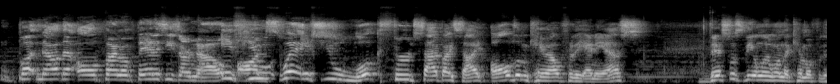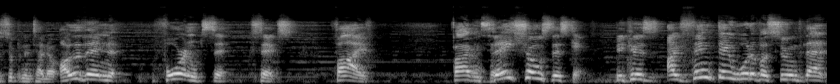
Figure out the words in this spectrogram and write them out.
But now that all Final Fantasies are now if on you Switch, if you look through side by side, all of them came out for the NES. This was the only one that came out for the Super Nintendo, other than four and six, six five. and six, They chose this game because I think they would have assumed that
